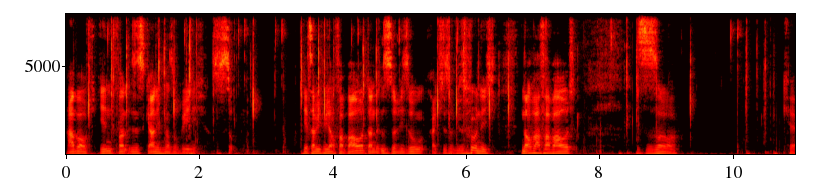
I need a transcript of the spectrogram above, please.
Aber auf jeden Fall ist es gar nicht mal so wenig. So. Jetzt habe ich mich auch verbaut, dann ist es sowieso, reicht es sowieso nicht. Nochmal verbaut. So. Okay.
